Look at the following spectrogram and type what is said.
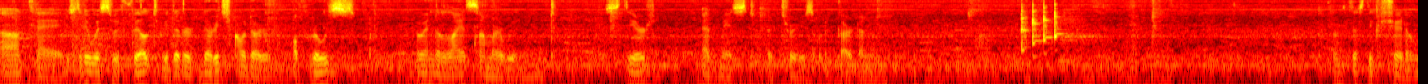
Okay, the city was filled with the, the rich odor of rose when the light summer wind stirred amidst the trees of the garden. Fantastic shadow.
